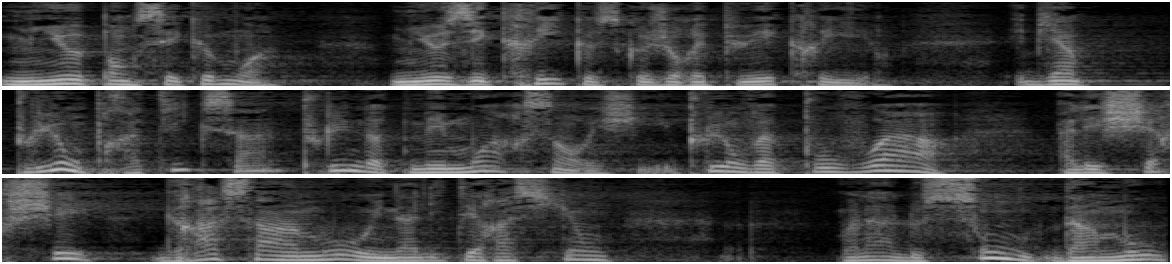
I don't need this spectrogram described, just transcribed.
mieux pensés que moi, mieux écrits que ce que j'aurais pu écrire. Eh bien, plus on pratique ça, plus notre mémoire s'enrichit, plus on va pouvoir aller chercher, grâce à un mot, une allitération, euh, voilà, le son d'un mot,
